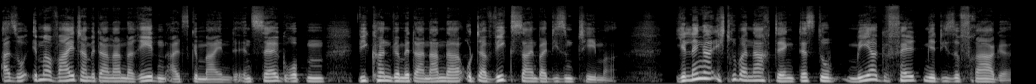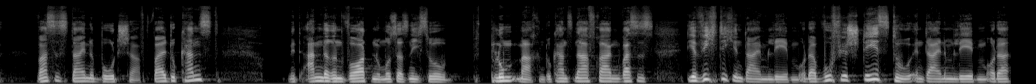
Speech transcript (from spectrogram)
also immer weiter miteinander reden als Gemeinde, in Zellgruppen? Wie können wir miteinander unterwegs sein bei diesem Thema? Je länger ich drüber nachdenke, desto mehr gefällt mir diese Frage. Was ist deine Botschaft? Weil du kannst mit anderen Worten, du musst das nicht so plump machen. Du kannst nachfragen, was ist dir wichtig in deinem Leben oder wofür stehst du in deinem Leben oder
